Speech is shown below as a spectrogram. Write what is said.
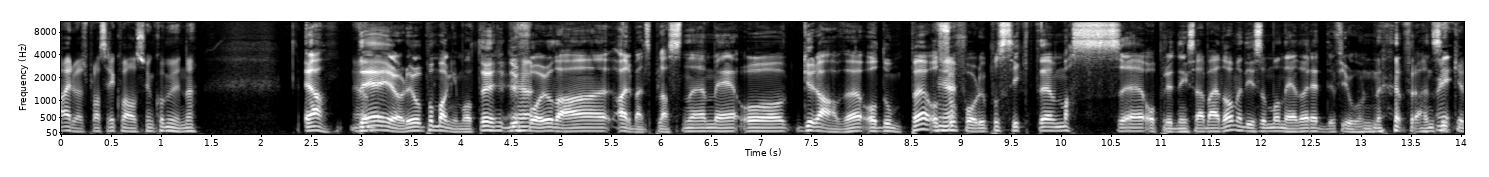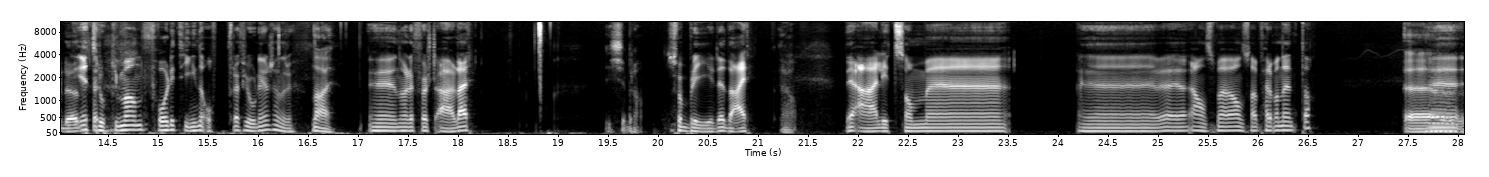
arbeidsplasser i Kvalsund kommune. Ja, det gjør det jo på mange måter. Du Ja. får jo da arbeidsplassene med å grave og dumpe, og så Ja. får du på sikt eh, masse opprydningsarbeid òg, med de som må ned og redde fjorden fra en sikker død. jeg tror ikke man får de tingene opp fra fjorden igjen, skjønner du. Nei, Eh, når det først er der, ikke bra. så blir det der. Ja. Det er litt som eh, eh, han, som er, han som er permanent, da. Eh, Eh,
